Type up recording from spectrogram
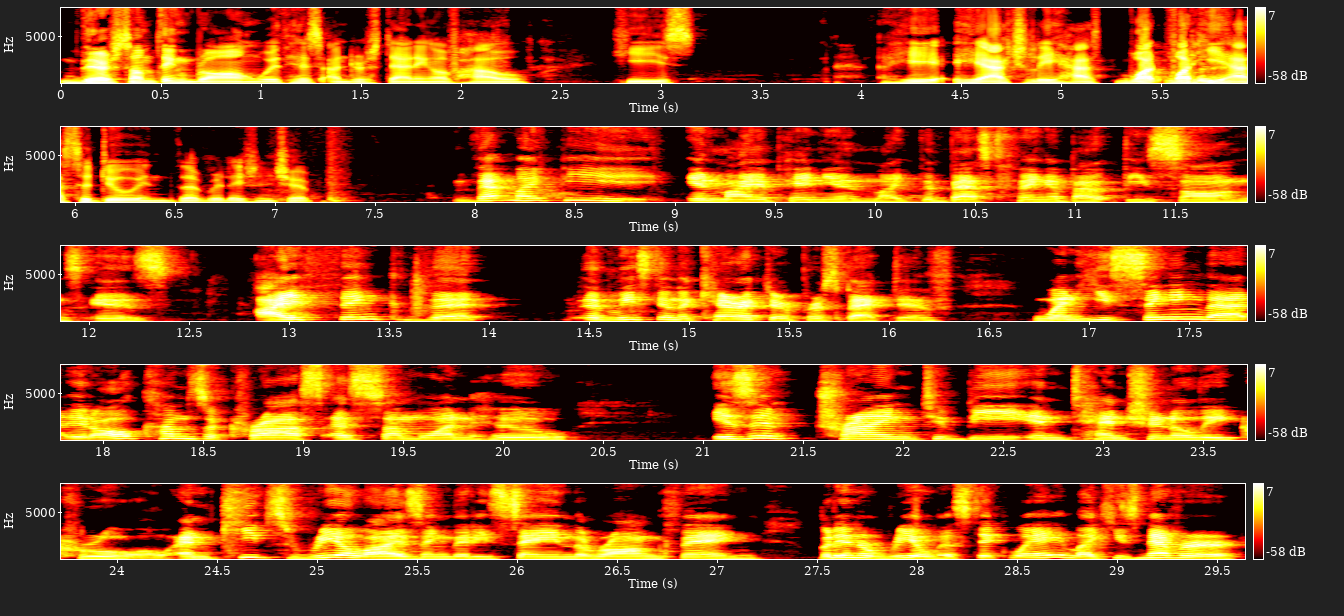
there's something wrong with his understanding of how he's he he actually has what what he has to do in the relationship. That might be in my opinion like the best thing about these songs is i think that at least in the character perspective when he's singing that it all comes across as someone who isn't trying to be intentionally cruel and keeps realizing that he's saying the wrong thing but in a realistic way. Like he's never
